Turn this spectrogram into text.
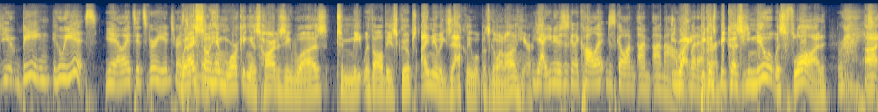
you, being who he is. You know, it's it's very interesting. When I saw him working as hard as he was to meet with all these groups, I knew exactly what was going on here. yeah, you knew he was just going to call it and just go, I'm I'm, I'm out. right whatever. because because he knew it was flawed Right. uh,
